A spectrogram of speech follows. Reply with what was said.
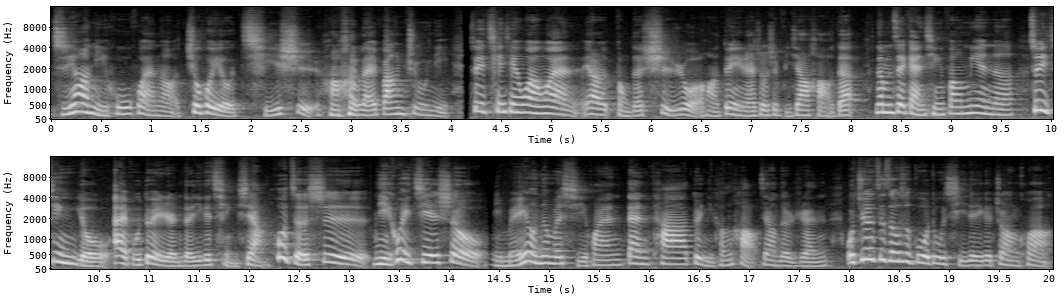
只要你呼唤哦，就会有骑士哈来帮助你。所以千千万万要懂得示弱哈，对你来说是比较好的。那么在感情方面呢，最近有爱不对人的一个倾向，或者是你会接受你没有那么喜欢，但他对你很好这样的人，我觉得这都是过渡期的一个状况。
